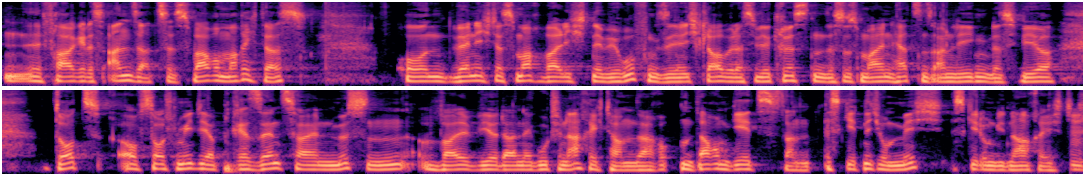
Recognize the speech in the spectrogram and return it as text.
eine Frage des Ansatzes. Warum mache ich das? Und wenn ich das mache, weil ich eine Berufung sehe, ich glaube, dass wir Christen, das ist mein Herzensanliegen, dass wir dort auf Social Media präsent sein müssen, weil wir da eine gute Nachricht haben. Und darum geht's dann. Es geht nicht um mich, es geht um die Nachricht. Mhm.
